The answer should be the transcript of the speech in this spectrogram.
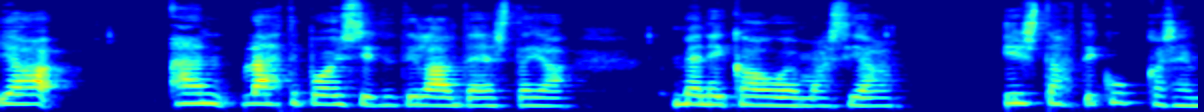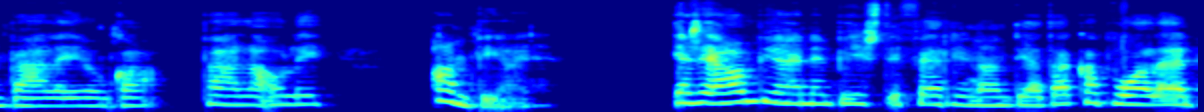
ja hän lähti pois siitä tilanteesta ja meni kauemmas ja istahti kukkasen päälle, jonka päällä oli ampiainen. Ja se ampiainen pisti Ferdinandia takapuoleen.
